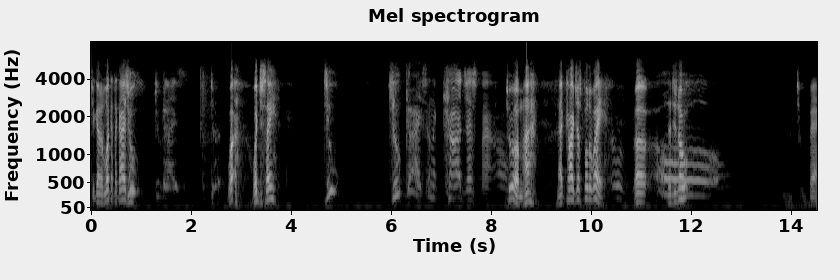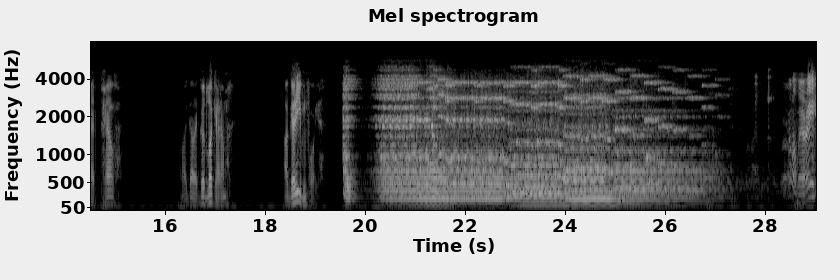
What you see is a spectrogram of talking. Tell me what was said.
you get a look at the guys who? Two guys. What? What'd you say? Two two guys in the car just now. Two of them, huh? That car just pulled away. Uh, did you know? Too bad, pal. Well, I got a good look at him. I'll get even for you. Hello, Mary.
